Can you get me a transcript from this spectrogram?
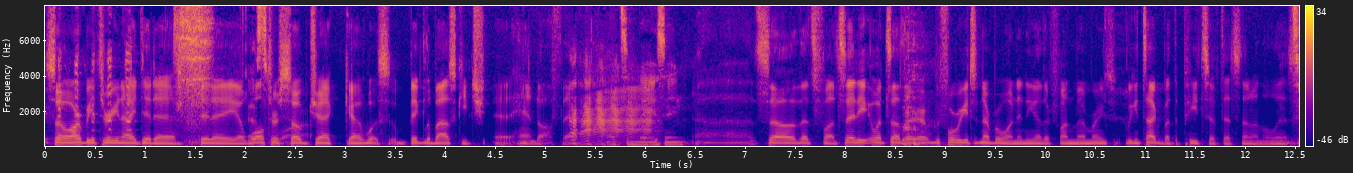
So RB3 and I did a did a, uh Walter wild. Sobchak uh, what's Big Lebowski ch- uh, handoff there. That's amazing. So that's fun. So Eddie, what's other before we get to number one? Any other fun memories? We can talk about the pizza if that's not on the list.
